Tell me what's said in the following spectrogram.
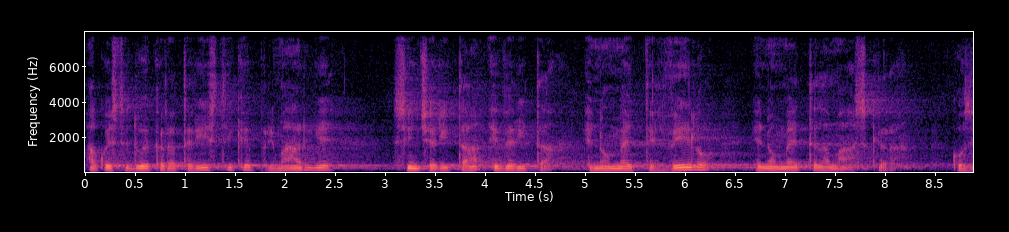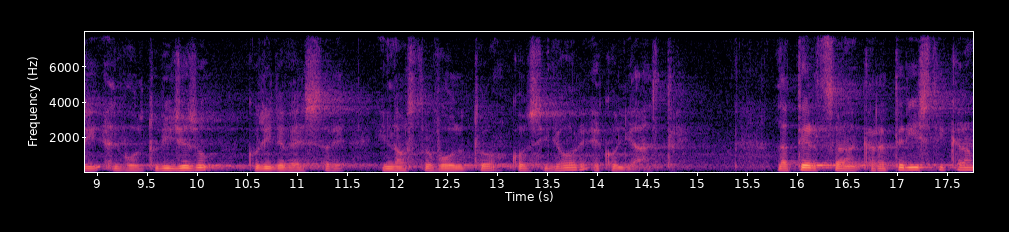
ha queste due caratteristiche primarie, sincerità e verità, e non mette il velo e non mette la maschera. Così è il volto di Gesù, così deve essere il nostro volto col Signore e con gli altri. La terza caratteristica,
